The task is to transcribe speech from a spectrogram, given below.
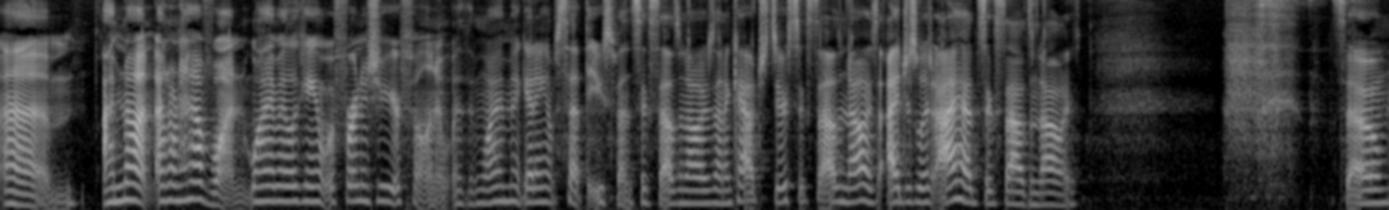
um, I'm not, I don't have one. Why am I looking at what furniture you're filling it with? And why am I getting upset that you spent $6,000 on a couch? It's your $6,000. I just wish I had $6,000. so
